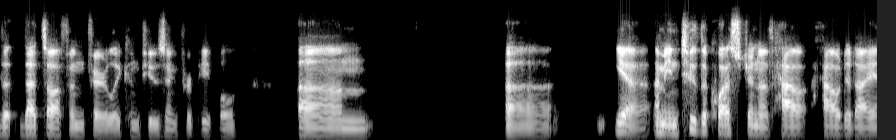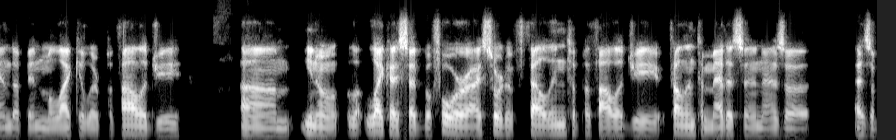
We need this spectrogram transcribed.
th- that's often fairly confusing for people. Um, uh, yeah, I mean, to the question of how how did I end up in molecular pathology? Um, you know, l- like I said before, I sort of fell into pathology, fell into medicine as a as a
